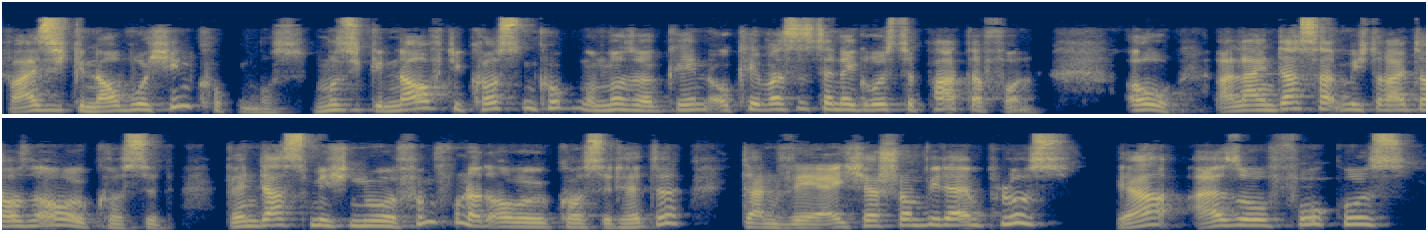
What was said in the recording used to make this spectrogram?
weiß ich genau, wo ich hingucken muss. Muss ich genau auf die Kosten gucken und muss okay, okay, was ist denn der größte Part davon? Oh, allein das hat mich 3000 Euro gekostet. Wenn das mich nur 500 Euro gekostet hätte, dann wäre ich ja schon wieder im Plus. Ja, also Fokus,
